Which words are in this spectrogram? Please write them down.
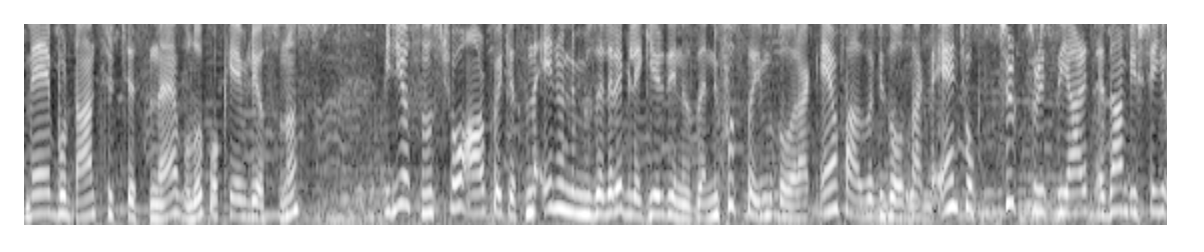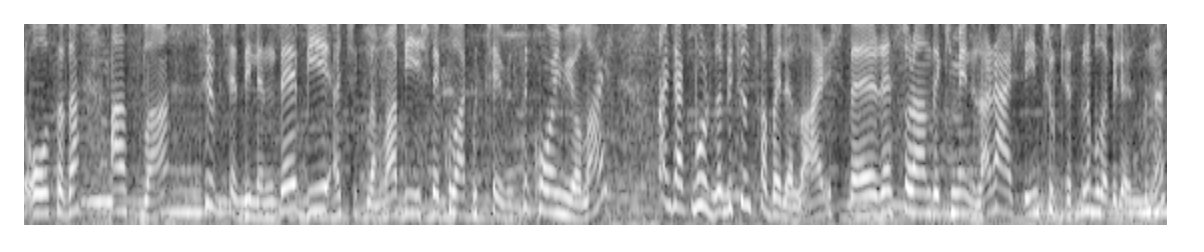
Ve buradan Türkçesine bulup okuyabiliyorsunuz. Biliyorsunuz çoğu Avrupa ülkesinde en ünlü müzelere bile girdiğinizde nüfus sayımız olarak en fazla biz olsak da en çok Türk turist ziyaret eden bir şehir olsa da asla Türkçe dilinde bir açıklama, bir işte kulaklık çevirisi koymuyorlar. Ancak burada bütün tabelalar, işte restorandaki menüler her şeyin Türkçesini bulabilirsiniz.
